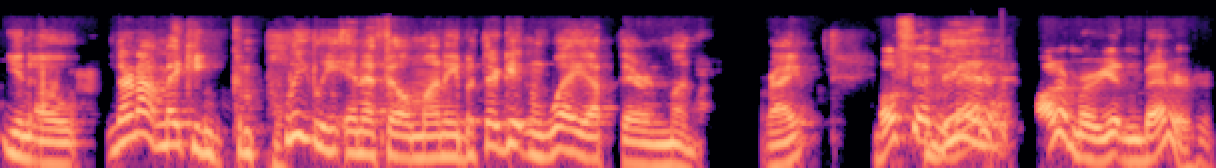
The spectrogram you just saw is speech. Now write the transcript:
you know, they're not making completely NFL money, but they're getting way up there in money, right? Most of them, Then- better. a lot of them are getting better.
